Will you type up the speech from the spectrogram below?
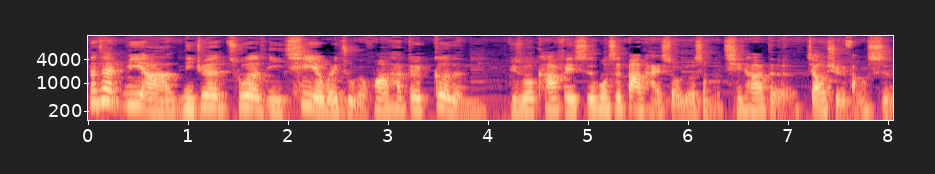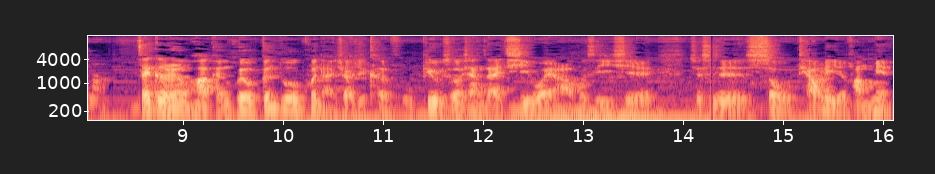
那在 VR，你觉得除了以企业为主的话，它对个人，比如说咖啡师或是吧台手，有什么其他的教学方式吗？在个人的话，可能会有更多的困难需要去克服，譬如说像在气味啊，或是一些就是手调理的方面。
